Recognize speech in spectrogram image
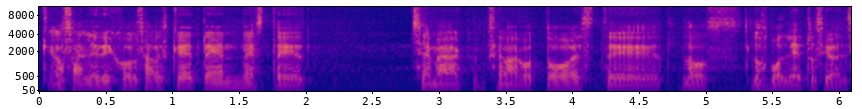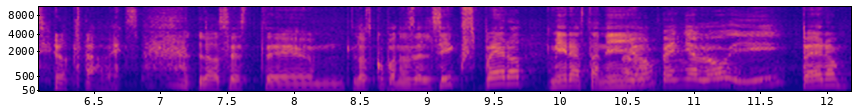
Que, o sea, le dijo, ¿sabes qué? Ten, este se me, se me agotó este los, los boletos, iba a decir otra vez. Los este los cupones del Six, pero mira este Pero anillo, empeñalo y. pero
